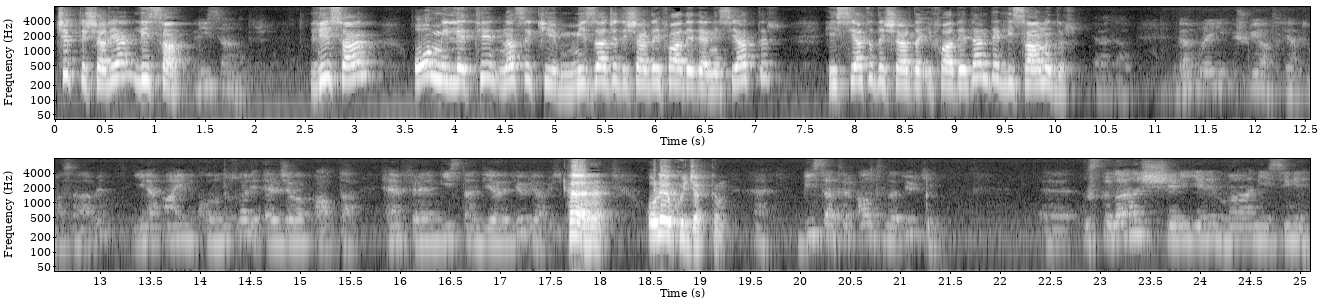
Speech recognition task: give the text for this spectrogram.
çık dışarıya lisan. Lisan o milleti nasıl ki mizacı dışarıda ifade eden hissiyattır. Hissiyatı dışarıda ifade eden de lisanıdır. Evet abi. Ben burayı şuraya atıf yaptım Hasan abi. Yine aynı konumuz var ya el cevap altta. Hem Frangistan diyarı diyor ya biz. He he. Oraya koyacaktım. Bir satır altında diyor ki ıstılah-ı şeriyenin manisini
